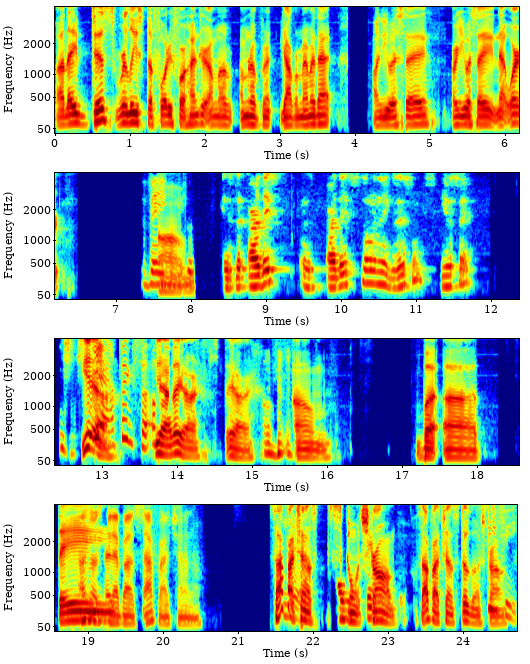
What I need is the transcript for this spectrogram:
Uh, they just released the 4400. I'm gonna, I'm gonna, y'all remember that on USA or USA Network. Vaguely. Um, Is that are they is are they still in existence? USA. yeah. I think so. yeah, they are, they are. Um, but uh, they I was gonna say that about Sci-Fi Channel. Sci-Fi Yeah. Channel's going strong. about Sci-Fi Channel's still going strong. Syfy.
